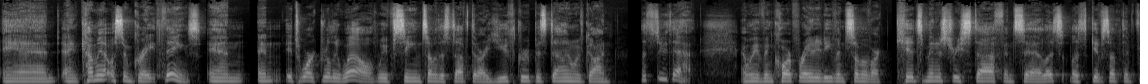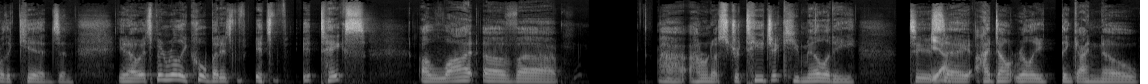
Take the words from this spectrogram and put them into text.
and and coming up with some great things. And and it's worked really well. We've seen some of the stuff that our youth group has done. We've gone, let's do that. And we've incorporated even some of our kids ministry stuff and said, let's let's give something for the kids. And you know, it's been really cool, but it's it's it takes a lot of uh, uh I don't know, strategic humility to Yeah. say I don't really think I know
